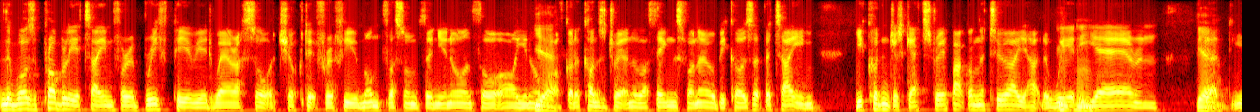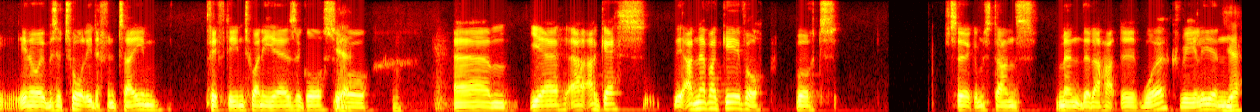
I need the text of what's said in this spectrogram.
there was probably a time for a brief period where I sort of chucked it for a few months or something, you know, and thought, oh, you know, yeah. I've got to concentrate on other things for now because at the time you couldn't just get straight back on the tour. You had to wait mm-hmm. a year and, yeah, had, you know, it was a totally different time 15, 20 years ago. So, yeah um, yeah, I, I, guess I never gave up, but circumstance meant that I had to work really, and yeah.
